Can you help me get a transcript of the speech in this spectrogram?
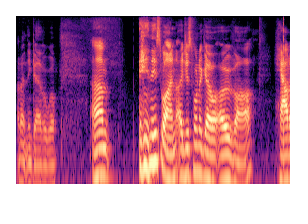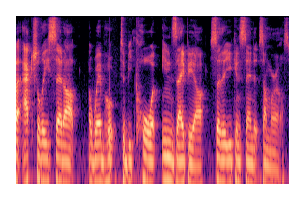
I don't think I ever will. Um, in this one, I just want to go over how to actually set up a webhook to be caught in Zapier so that you can send it somewhere else.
